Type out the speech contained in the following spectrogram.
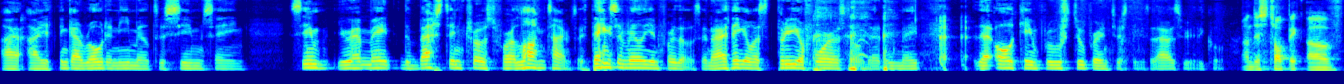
I I think I wrote an email to Siim saying Siim, you have made the best intros for a long time. So thanks a million for those. And I think it was three or four or so that he made that all came through super interesting. So that was really cool. On this topic of,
